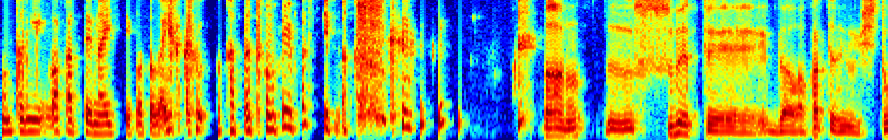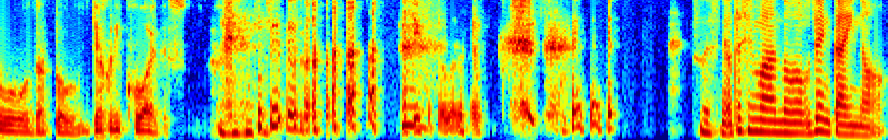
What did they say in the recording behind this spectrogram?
本当に分かってないってことがよく分かったと思いますけど。まあ、あのう全てが分かっている人だと逆に怖いです。ありがとうございます。そうですね。私もあの前回の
